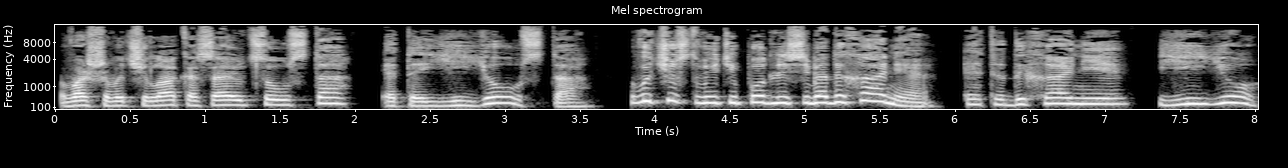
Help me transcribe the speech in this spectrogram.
Вашего чела касаются уста — это ее уста. Вы чувствуете подле себя дыхание — это дыхание ее.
